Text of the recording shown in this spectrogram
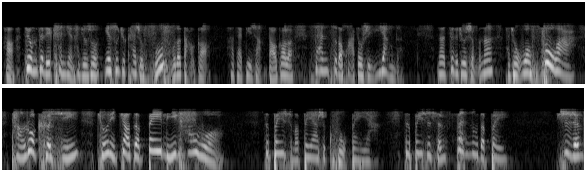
好，所以我们这里看见，他就说，耶稣就开始伏伏的祷告，他在地上祷告了三次的话都是一样的。那这个就是什么呢？他说：“我父啊。”倘若可行，求你叫这杯离开我。这杯什么杯啊？是苦杯呀。这个杯是神愤怒的杯，是人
